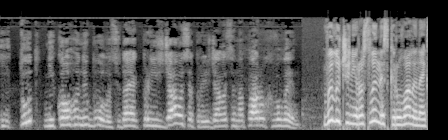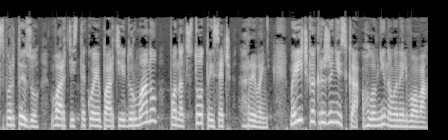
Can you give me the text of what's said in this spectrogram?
І тут нікого не було. Сюди як приїжджалося, приїжджалося на пару хвилин. Вилучені рослини скерували на експертизу. Вартість такої партії дурману понад 100 тисяч гривень. Марічка Крижанівська, головні новини Львова.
